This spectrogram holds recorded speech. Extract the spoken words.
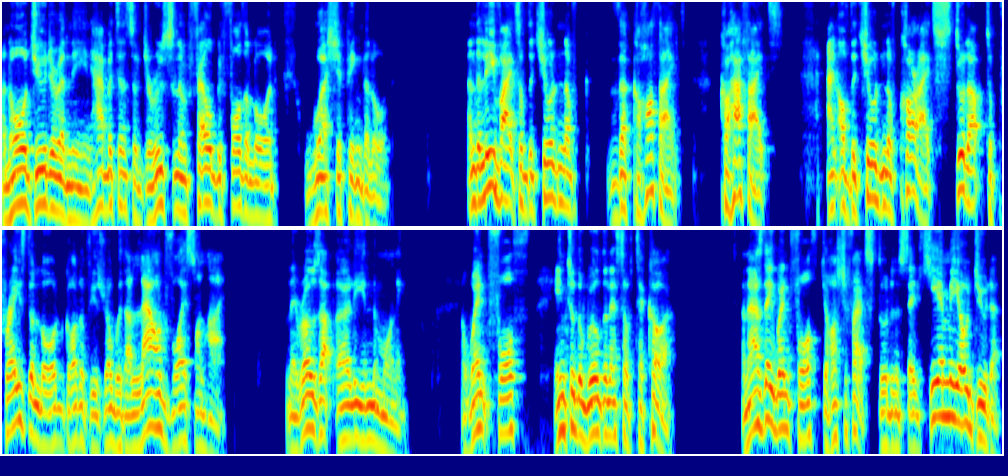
and all Judah and the inhabitants of Jerusalem fell before the Lord, worshipping the Lord. And the Levites of the children of the Kohathites, Kohathites and of the children of Korite stood up to praise the Lord God of Israel with a loud voice on high. And they rose up early in the morning and went forth into the wilderness of Tekoa. And as they went forth, Jehoshaphat stood and said, Hear me, O Judah,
